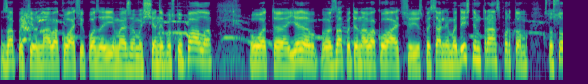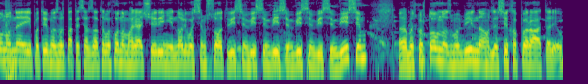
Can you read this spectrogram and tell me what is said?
Запитів на евакуацію поза її межами ще не поступало. От е, є запити на евакуацію спеціальним медичним транспортом. Стосовно неї потрібно звертатися за телефоном гарячої лінії 0800 888 888 е, безкоштовно з мобільного для всіх операторів.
